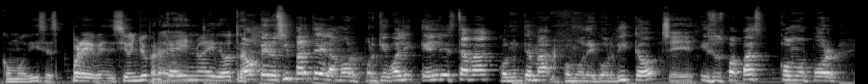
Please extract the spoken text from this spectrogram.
como dices, prevención, yo creo que ahí no hay de otra. No, pero sí parte del amor, porque igual él estaba con un tema como de gordito y sus papás como por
